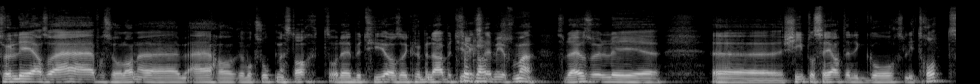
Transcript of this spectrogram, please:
Selvfølgelig, altså Jeg er fra Sørlandet. Jeg, jeg har vokst opp med Start, og det betyr, altså klubben der betyr ekstremt mye for meg. Så det er jo selvfølgelig uh, kjipt å se at det går litt trått.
